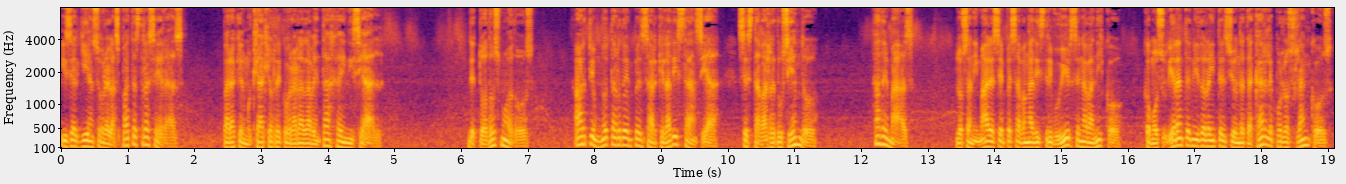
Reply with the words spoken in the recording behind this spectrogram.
y se erguían sobre las patas traseras para que el muchacho recobrara la ventaja inicial. De todos modos, Artyom no tardó en pensar que la distancia se estaba reduciendo. Además, los animales empezaban a distribuirse en abanico, como si hubieran tenido la intención de atacarle por los flancos.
